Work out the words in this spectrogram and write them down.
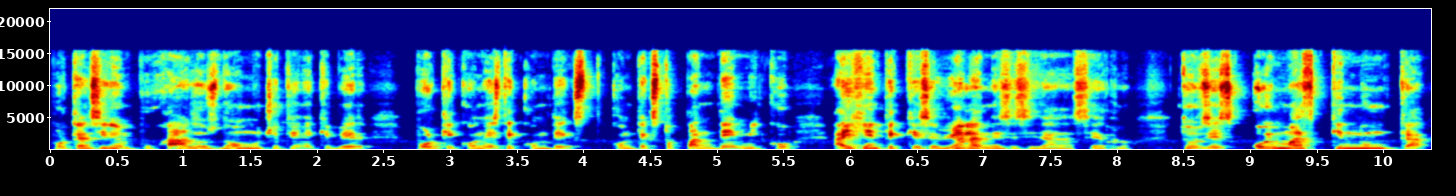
porque han sido empujados, ¿no? Mucho tiene que ver porque con este contexto, pandémico hay gente que se vio en la necesidad de hacerlo. Entonces, hoy más que nunca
